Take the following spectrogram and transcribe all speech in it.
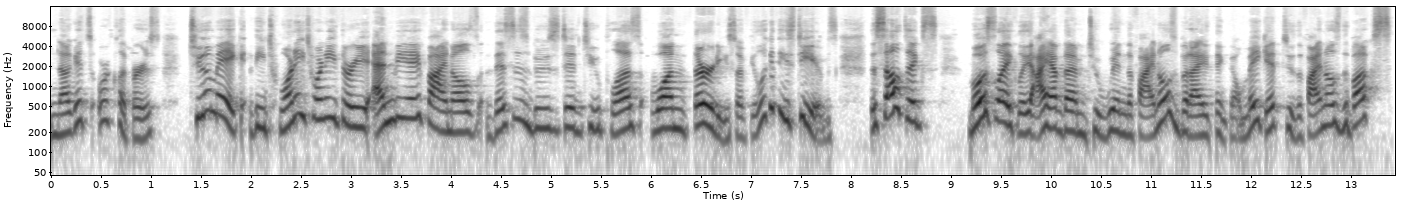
Nuggets, or Clippers to make the 2023 NBA Finals. This is boosted to plus 130. So if you look at these teams, the Celtics most likely I have them to win the finals, but I think they'll make it to the finals. The Bucks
